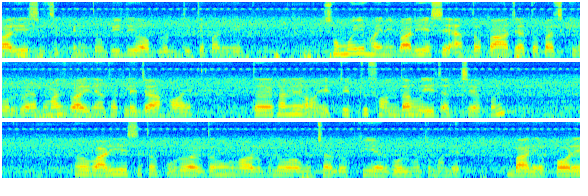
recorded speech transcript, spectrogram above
বাড়ি এসেছি, কিন্তু ভিডিও আপলোড দিতে পারিনি। সময়ই হয়নি। বাড়ি এসে এত কাজ এত কাজ, কি বলব, এক মাস বাড়ি না থাকলে যা হয়। তো এখানে একটু একটু সন্ধ্যা হয়ে যাচ্ছে এখন। তো বাড়ি এসে তো পুরো একদম ঘরগুলো অগুছালো, কী আর বলব তোমাদের? বাড়ি পরে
